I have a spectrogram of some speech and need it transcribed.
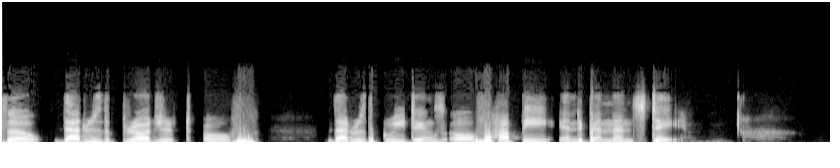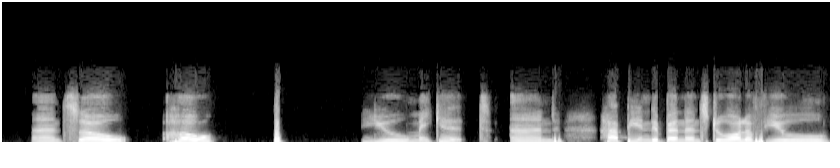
So that was the project of that was the greetings of Happy Independence Day. And so hope you make it and happy independence to all of you.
